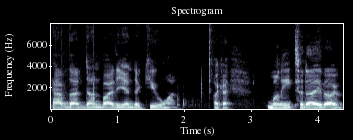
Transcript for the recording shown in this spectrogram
Have that done by the end of Q1. Okay. Money today, though,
